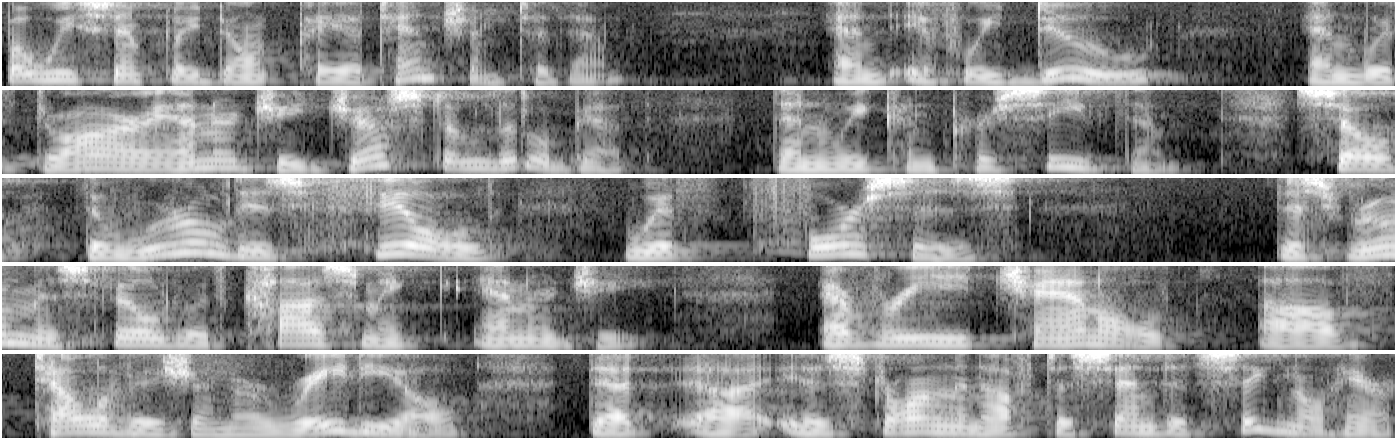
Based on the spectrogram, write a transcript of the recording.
but we simply don't pay attention to them. And if we do and withdraw our energy just a little bit, then we can perceive them. So the world is filled with forces. This room is filled with cosmic energy every channel of television or radio that uh, is strong enough to send its signal here.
